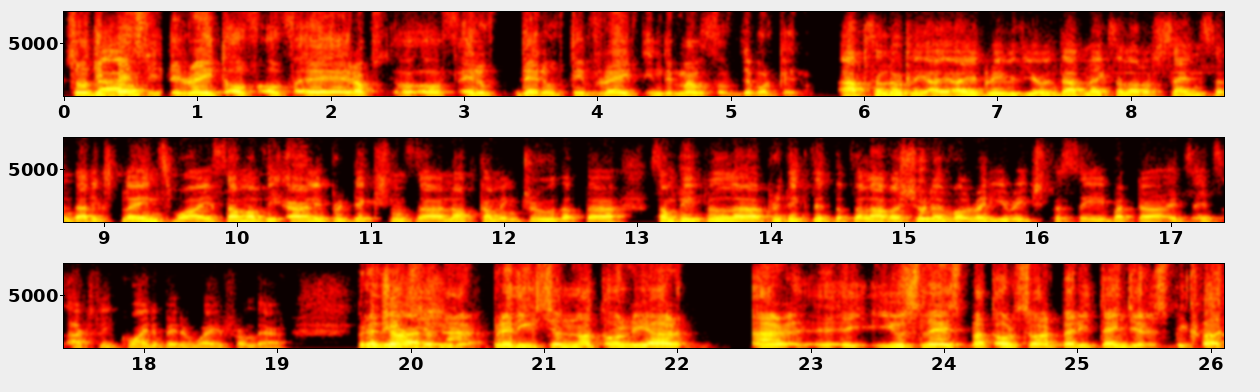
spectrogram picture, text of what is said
So it depends now, in the rate of, of, uh, of, of the eruptive rate in the mouth of the volcano. Absolutely, I, I, agree with you. And that makes a lot of sense. And that explains why some of the early predictions are not coming true, that uh, some people uh, predicted that the lava should have already reached the sea, but uh, it's, it's actually quite a bit away from there. Prediction, the are, prediction not only are are uh, useless, but also are very dangerous because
